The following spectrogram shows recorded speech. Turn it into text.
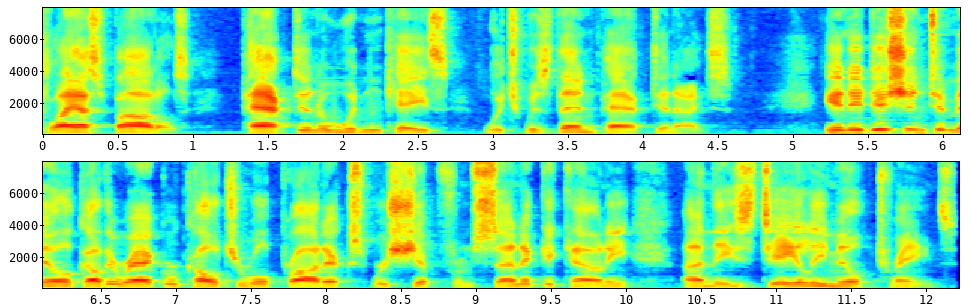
glass bottles, packed in a wooden case, which was then packed in ice. In addition to milk, other agricultural products were shipped from Seneca County on these daily milk trains.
